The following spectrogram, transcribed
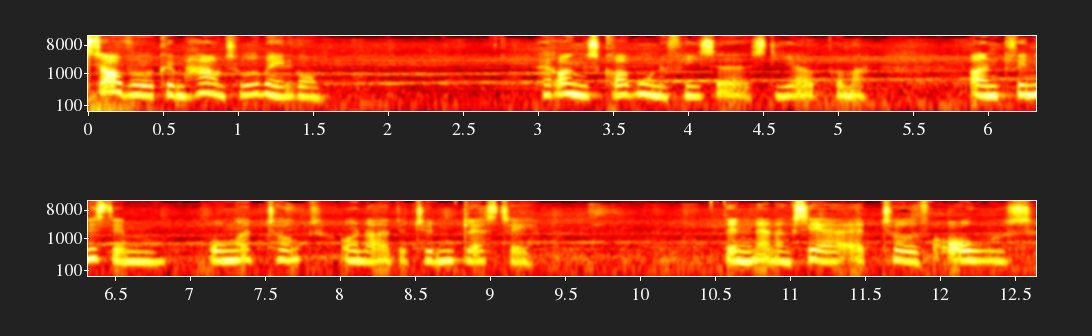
står på Københavns hovedbanegård. Perrongens gråbrune fliser stiger op på mig, og en kvindestemme runger tungt under det tynde glastag. Den annoncerer, at toget fra Aarhus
